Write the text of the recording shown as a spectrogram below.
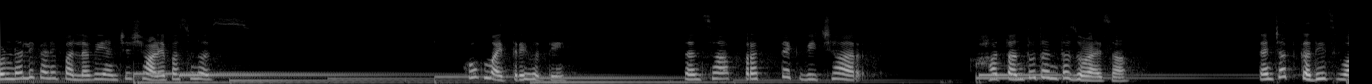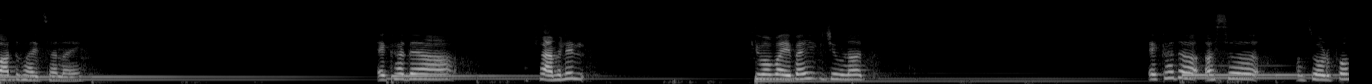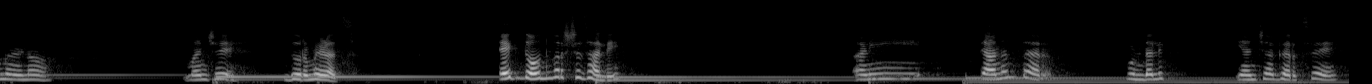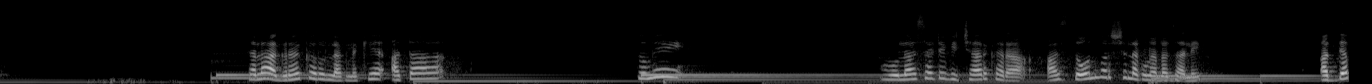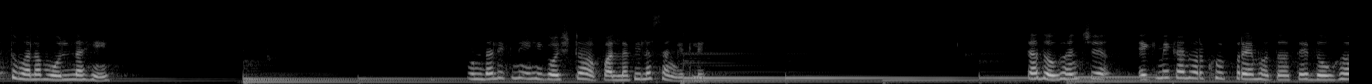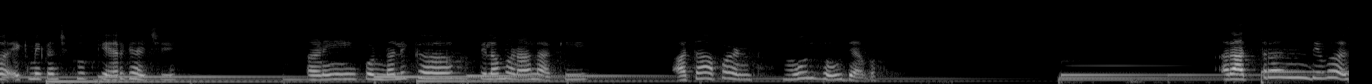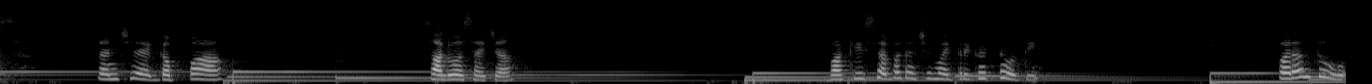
पुंडलिक आणि पल्लवी यांची शाळेपासूनच खूप मैत्री होती. त्यांचा प्रत्येक विचार हा तंतोतंत जुळायचा. त्यांच्यात कधीच वाद व्हायचा नाही. एखाद्या फॅमिली किंवा वैवाहिक जीवनात एखादं असं जोडपं मिळणं म्हणजे दुर्मिळच. एक दोन वर्ष झाली. आणि त्यानंतर पुंडलिक यांच्या घरचे त्याला आग्रह करू लागले की आता तुम्ही मुलासाठी विचार करा. आज दोन वर्ष लग्नाला झाली. अद्याप तुम्हाला मूल नाही. पुंडलिकने ही गोष्ट पल्लवीला सांगितली. त्या दोघांचे एकमेकांवर खूप प्रेम होतं. ते दोघं एकमेकांची खूप केअर घ्यायची. आणि पुंडलिक तिला म्हणाला की आता आपण मूल होऊ द्यावं. रात्रंदिवस त्यांचे गप्पा चालू असायच्या. बाकी सर्व त्यांची मैत्री घट्ट होती. परंतु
